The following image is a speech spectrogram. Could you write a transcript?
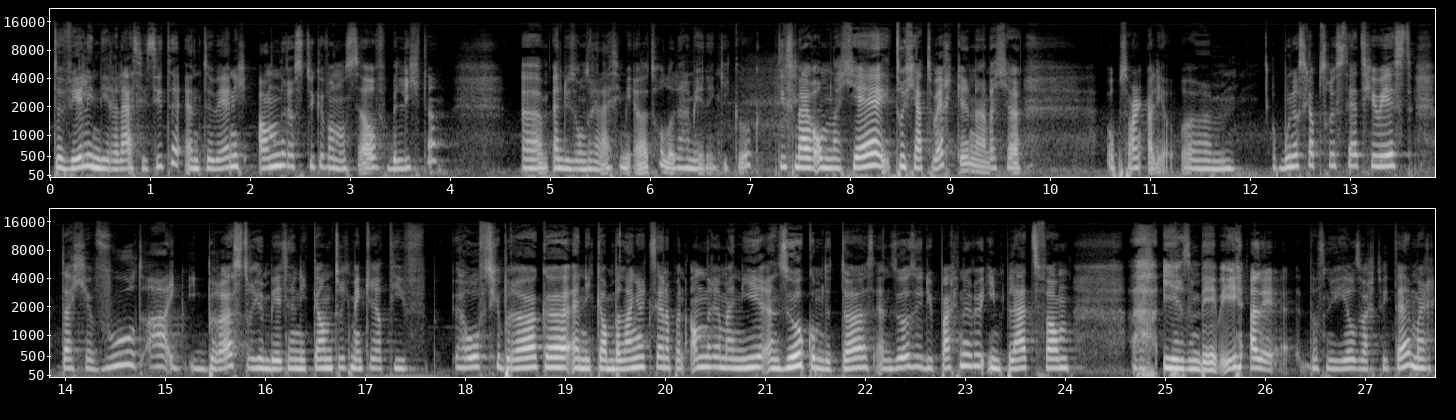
te veel in die relatie zitten en te weinig andere stukken van onszelf belichten. Ehm, en dus onze relatie mee uithollen daarmee, denk ik ook. Het is maar omdat jij terug gaat werken nadat je op, zwang, allee, ehm, op moederschapsrust bent geweest, dat je voelt, ah, ik, ik bruis terug een beetje en ik kan terug mijn creatief hoofd gebruiken en ik kan belangrijk zijn op een andere manier. En zo komt het thuis. En zo ziet je partner u in plaats van, ah, hier is een baby. Allee, dat is nu heel zwart-wit, maar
